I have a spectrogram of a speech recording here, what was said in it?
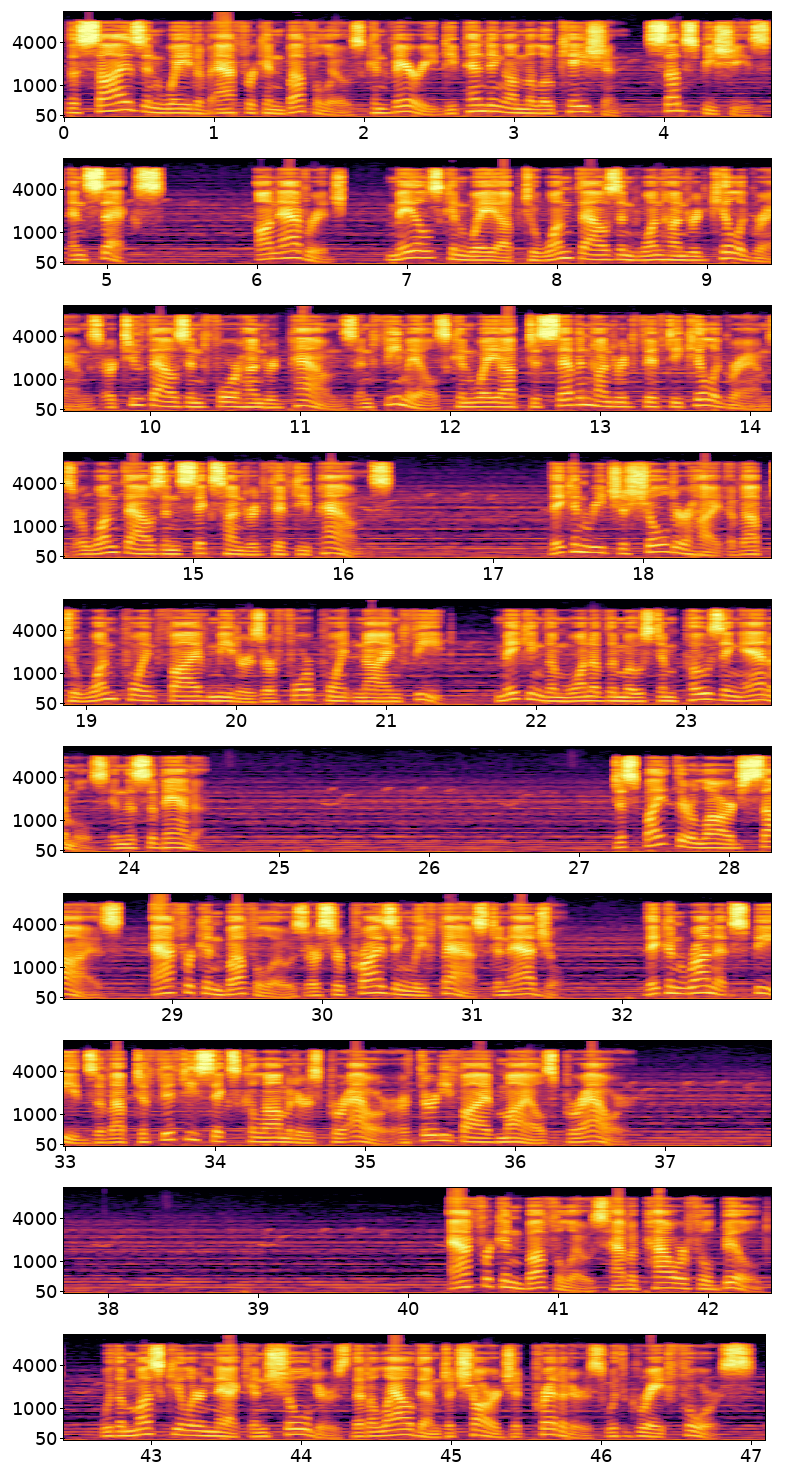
The size and weight of African buffaloes can vary depending on the location, subspecies, and sex. On average, males can weigh up to 1,100 kilograms or 2,400 pounds and females can weigh up to 750 kilograms or 1,650 pounds. They can reach a shoulder height of up to 1.5 meters or 4.9 feet, making them one of the most imposing animals in the savanna. Despite their large size, African buffaloes are surprisingly fast and agile. They can run at speeds of up to 56 kilometers per hour or 35 miles per hour. African buffaloes have a powerful build, with a muscular neck and shoulders that allow them to charge at predators with great force.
